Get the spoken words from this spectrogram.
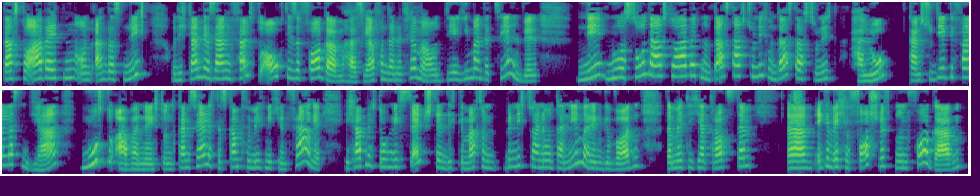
darfst du arbeiten und anders nicht. Und ich kann dir sagen, falls du auch diese Vorgaben hast, ja, von deiner Firma und dir jemand erzählen will, nee, nur so darfst du arbeiten und das darfst du nicht und das darfst du nicht. Hallo? Kannst du dir gefallen lassen? Ja, musst du aber nicht. Und ganz ehrlich, das kam für mich nicht in Frage. Ich habe mich doch nicht selbstständig gemacht und bin nicht zu einer Unternehmerin geworden, damit ich ja trotzdem äh, irgendwelche Vorschriften und Vorgaben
